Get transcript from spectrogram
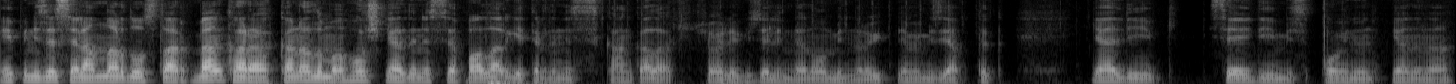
Hepinize selamlar dostlar. Ben Kara. Kanalıma hoş geldiniz. Sefalar getirdiniz kankalar. Şöyle güzelinden 10 bin lira yüklememizi yaptık. Geldik sevdiğimiz oyunun yanına.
